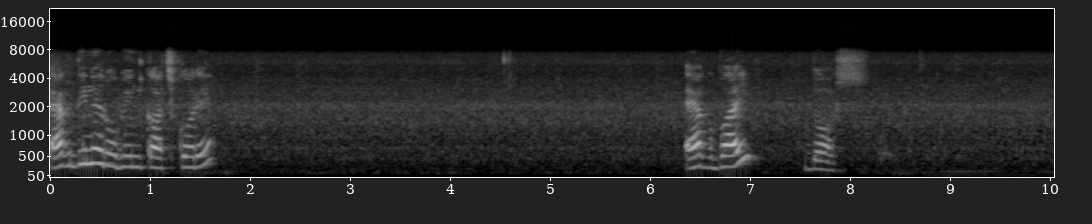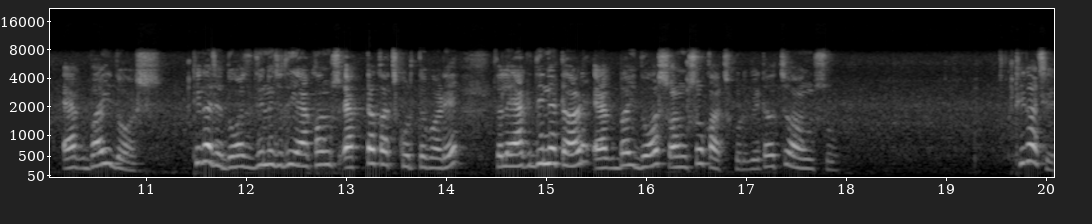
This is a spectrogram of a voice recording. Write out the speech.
একদিনে রবিন কাজ করে, এক বাই দশ। এক বাই দশ। ঠিক আছে? দশ দিনে যদি এক অংশ, একটা কাজ করতে পারে, তাহলে একদিনে তার এক বাই দশ অংশ কাজ করবে। এটা হচ্ছে অংশ। ঠিক আছে?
